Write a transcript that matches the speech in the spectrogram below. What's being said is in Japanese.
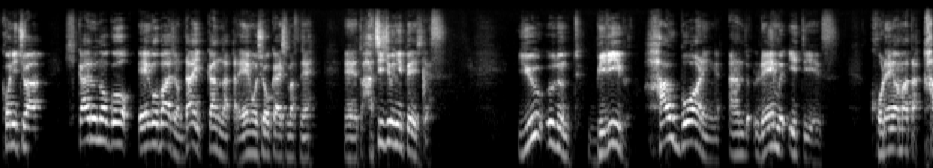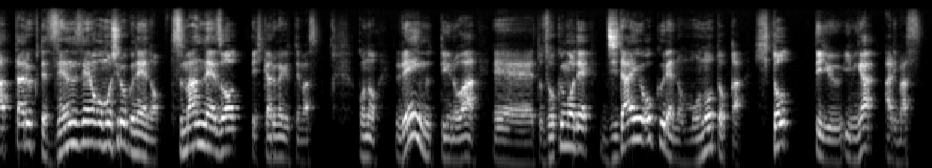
こんにちは。ヒカルの語、英語バージョン第1巻の中から英語を紹介しますね。えっ、ー、と、82ページです。You wouldn't believe how boring and lame it is. これがまたかったるくて全然面白くねえの。つまんねえぞってヒカルが言ってます。このレイムっていうのは、えっ、ー、と、俗語で時代遅れのものとか人っていう意味があります。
